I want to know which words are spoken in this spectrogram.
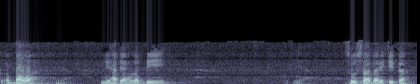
ke bawah ya. Melihat yang lebih ya, susah dari kita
